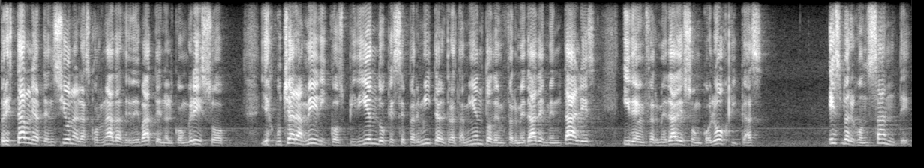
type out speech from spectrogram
Prestarle atención a las jornadas de debate en el Congreso y escuchar a médicos pidiendo que se permita el tratamiento de enfermedades mentales y de enfermedades oncológicas, es vergonzante.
